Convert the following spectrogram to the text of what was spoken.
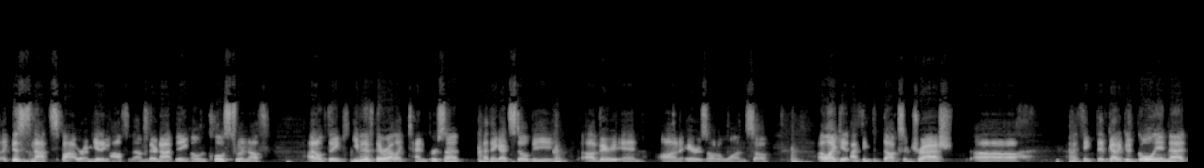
like this is not the spot where I'm getting off of them. They're not being owned close to enough. I don't think even if they're at like 10%, I think I'd still be uh, very in on Arizona one. So I like it. I think the Ducks are trash. Uh, I think they've got a good goalie in that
